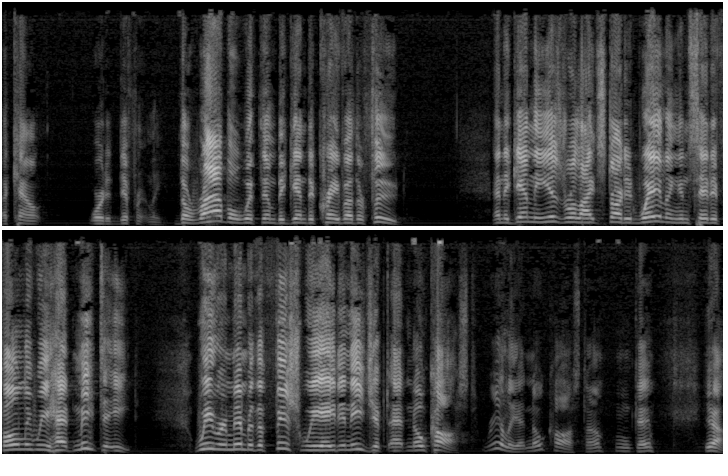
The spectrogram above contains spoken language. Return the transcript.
account, worded differently. The rabble with them began to crave other food. And again, the Israelites started wailing and said, If only we had meat to eat. We remember the fish we ate in Egypt at no cost. Really, at no cost, huh? Okay. Yeah.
